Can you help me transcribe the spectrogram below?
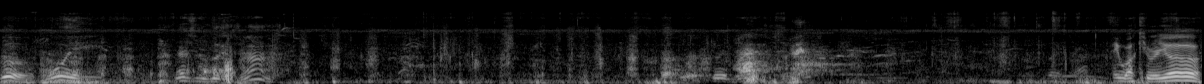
Good boy. That's a good job. Good job. Hey, Wakiria.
